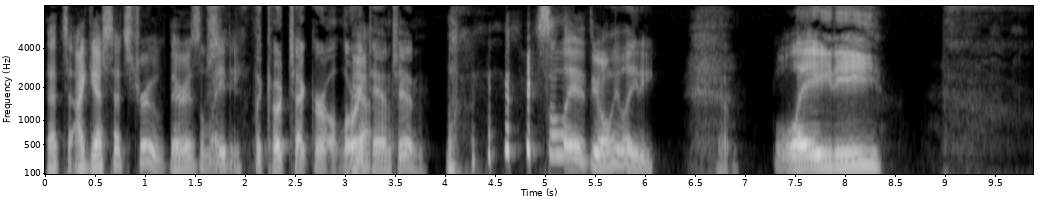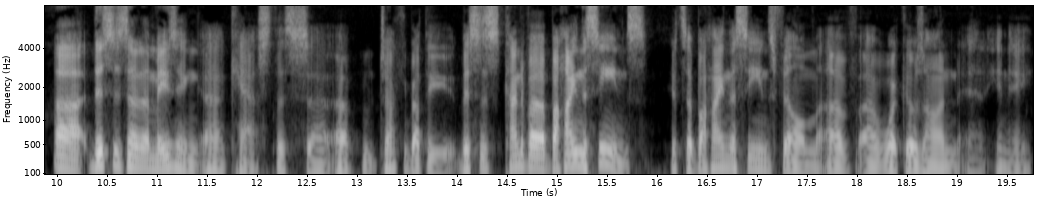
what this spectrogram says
that's I guess that's true. There is a lady. the coat check girl, Lori Yeah. Tan Chinn. it's the lady, the only lady. Yep. Lady. Uh, this is an amazing uh, cast. This uh, uh, talking about the. This is kind of a behind the scenes. It's a behind the scenes film of uh, what goes on uh, in a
